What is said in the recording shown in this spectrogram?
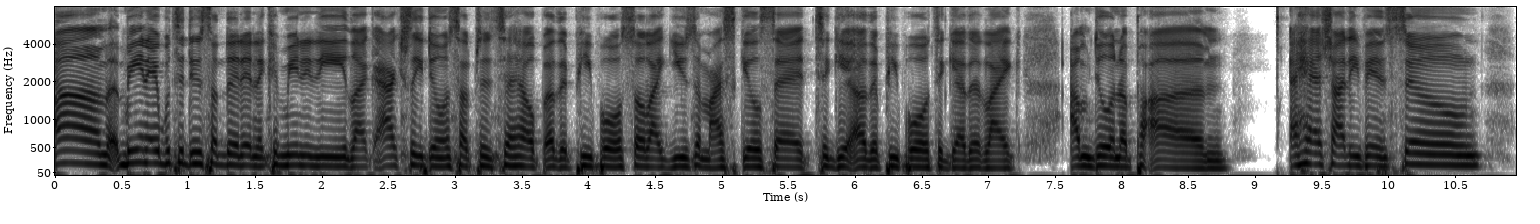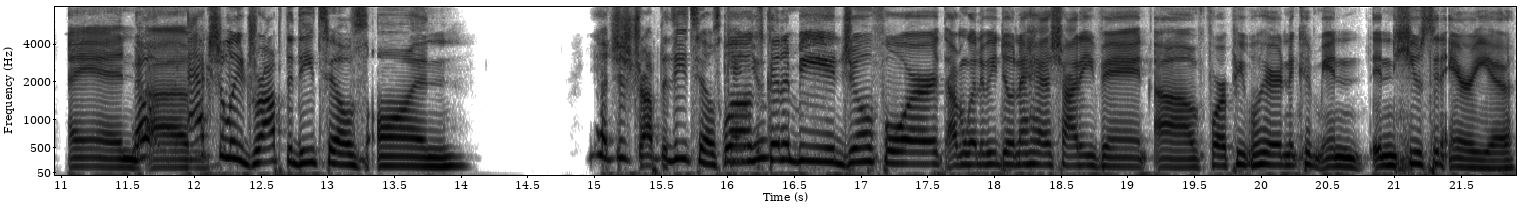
um, being able to do something in the community, like actually doing something to help other people. So like using my skill set to get other people together. Like I'm doing a um a headshot event soon, and No, um, actually, drop the details on. Yeah, just drop the details. Can Well, it's gonna be June fourth. I'm gonna be doing a headshot event um, for people here in the in in Houston area,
